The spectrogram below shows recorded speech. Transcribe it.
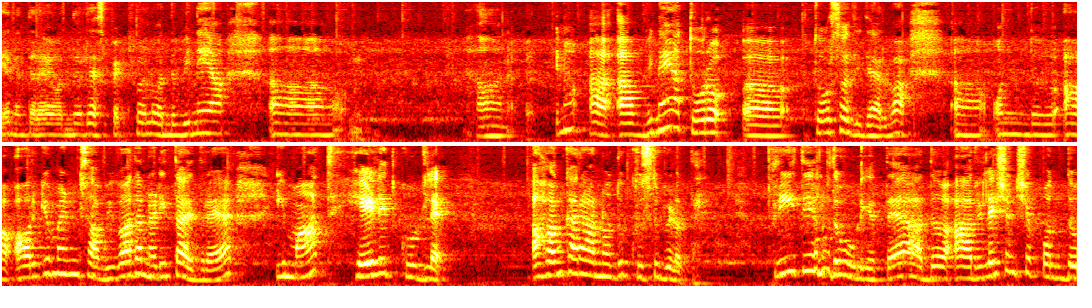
ಏನಂತಾರೆ, ಒಂದು ರೆಸ್ಪೆಕ್ಟ್ಫುಲ್ ಒಂದು ವಿನಯ ಏನೋ, ಆ ವಿನಯ ತೋರೋ ತೋರಿಸೋದಿದೆ ಅಲ್ವಾ? ಒಂದು, ಆ ಆರ್ಗ್ಯುಮೆಂಟ್ಸ್ ಆ ವಿವಾದ ನಡೀತಾ ಇದ್ದರೆ ಈ ಮಾತು ಹೇಳಿದ ಕೂಡಲೇ ಅಹಂಕಾರ ಅನ್ನೋದು ಕುಸಿದು ಬೀಳುತ್ತೆ. ಪ್ರೀತಿ ಅನ್ನೋದು ಉಳಿಯುತ್ತೆ. ಅದು ಆ ರಿಲೇಷನ್ಶಿಪ್ ಒಂದು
